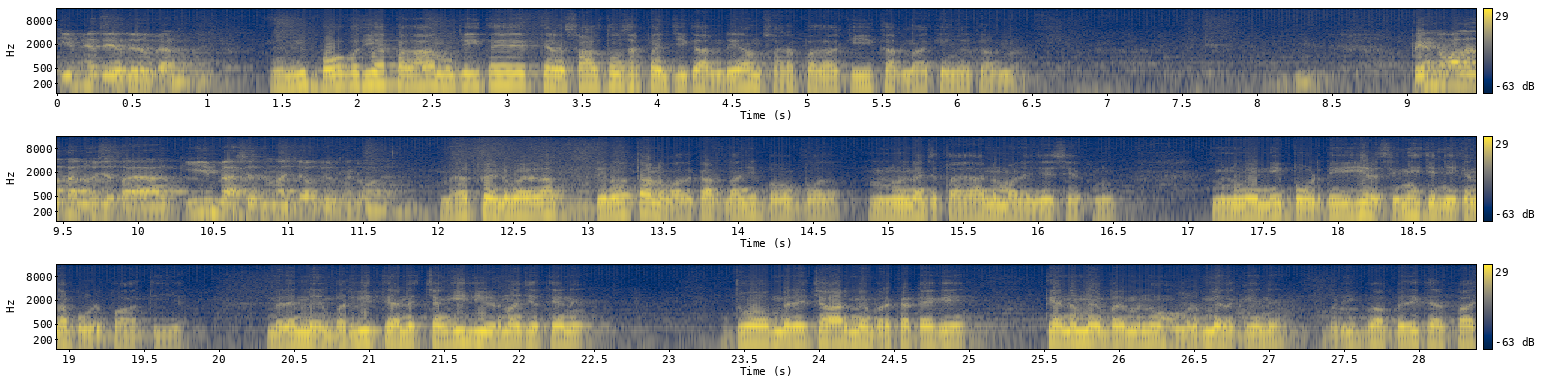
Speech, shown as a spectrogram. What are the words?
ਕਿਵੇਂ ਦੇਖਦੇ ਹੋ ਬਿਆਨ ਨੂੰ ਨਹੀਂ ਨਹੀਂ ਬਹੁਤ ਵਧੀਆ ਪਤਾ ਸਾਨੂੰ ਜੀ ਤੇ 3 ਸਾਲ ਤੋਂ ਸਰਪੰਚੀ ਕਰਨ ਦੇ ਸਾਨੂੰ ਸਾਰਾ ਪਤਾ ਕੀ ਕਰਨਾ ਕਿਵੇਂ ਕਰਨਾ। ਪਿੰਡ ਵਾਲਿਆਂ ਤੁਹਾਨੂੰ ਜਿਤਾਇਆ ਕੀ ਮੈਸੇਜ ਦੇਣਾ ਚਾਹੋਗੇ ਪਿੰਡ ਵਾਲਿਆਂ ਨੂੰ? ਮੈਂ ਪਿੰਡ ਵਾਲਿਆਂ ਦਾ ਦਿਲੋਂ ਧੰਨਵਾਦ ਕਰਦਾ ਜੀ ਬਹੁਤ ਬਹੁਤ। ਮੈਨੂੰ ਇਹਨਾਂ ਜਿਤਾਇਆ ਨਮਾਣੇ ਜੇ ਸਿੱਖ ਨੂੰ। ਮੈਨੂੰ ਇੰਨੀ ਵੋਟ ਦੀ ਹਿਰਸ ਨਹੀਂ ਜਿੰਨੀ ਕਹਿੰਦਾ ਵੋਟ ਪਾਤੀ ਹੈ। ਮੇਰੇ ਮੈਂਬਰ ਵੀ ਤਿੰਨ ਚੰਗੀ ਲੀਡ ਨਾਲ ਜਿੱਤੇ ਨੇ। ਦੋ ਮੇਰੇ ਚਾਰ ਮੈਂਬਰ ਕੱਟੇ ਗਏ। ਤਿੰਨ ਮੈਂਬਰ ਮੈਨੂੰ ਹੋਰ ਮਿਲ ਗਏ ਨੇ। ਬੜੀ ਬਾਬੇ ਦੀ ਕਿਰਪਾ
